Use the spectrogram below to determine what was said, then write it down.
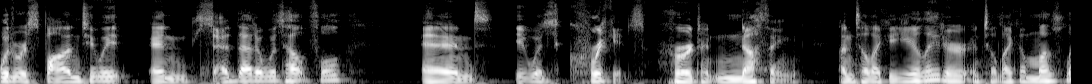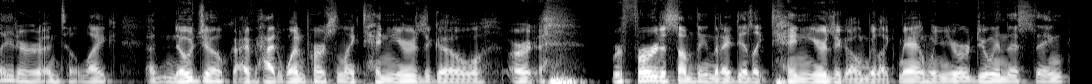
would respond to it and said that it was helpful. And it was crickets, heard nothing until like a year later, until like a month later, until like, uh, no joke, I've had one person like 10 years ago or refer to something that I did like 10 years ago and be like, man, when you were doing this thing,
